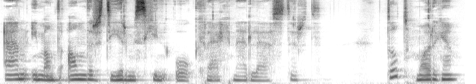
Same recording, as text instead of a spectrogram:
aan iemand anders die er misschien ook graag naar luistert. Tot morgen.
